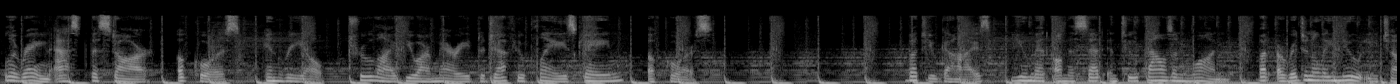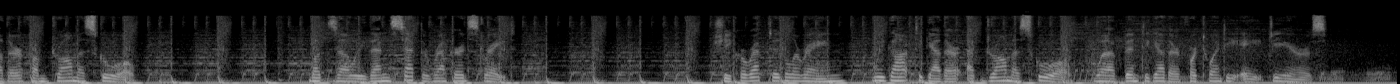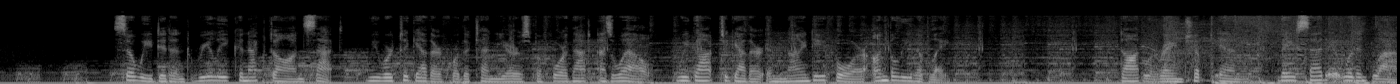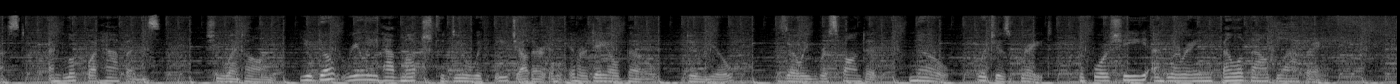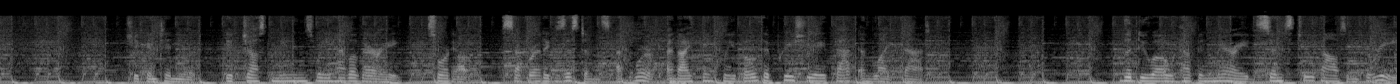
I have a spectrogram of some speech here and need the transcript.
Lorraine asked the star, of course, in real, true life you are married to Jeff who plays Cain, of course. But you guys, you met on the set in 2001, but originally knew each other from drama school, but Zoe then set the record straight. She corrected Lorraine, we got together at drama school, we've been together for 28 years. So we didn't really connect on set, we were together for the 10 years before that as well, we got together in 94 unbelievably. Lorraine chipped in, they said it wouldn't last, and look what happens. She went on, you don't really have much to do with each other in Emmerdale though, do you? Zoe responded, no, which is great, before she and Lorraine fell about laughing. She continued, it just means we have a very, sort of, separate existence at work and I think we both appreciate that and like that. The duo have been married since 2003.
